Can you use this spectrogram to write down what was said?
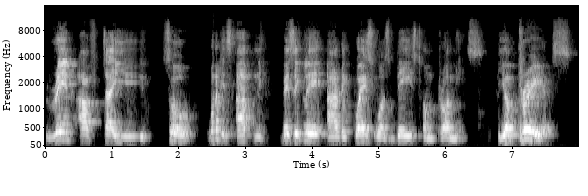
reign after you. So what is happening? Basically, our request was based on promise. Your prayers,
